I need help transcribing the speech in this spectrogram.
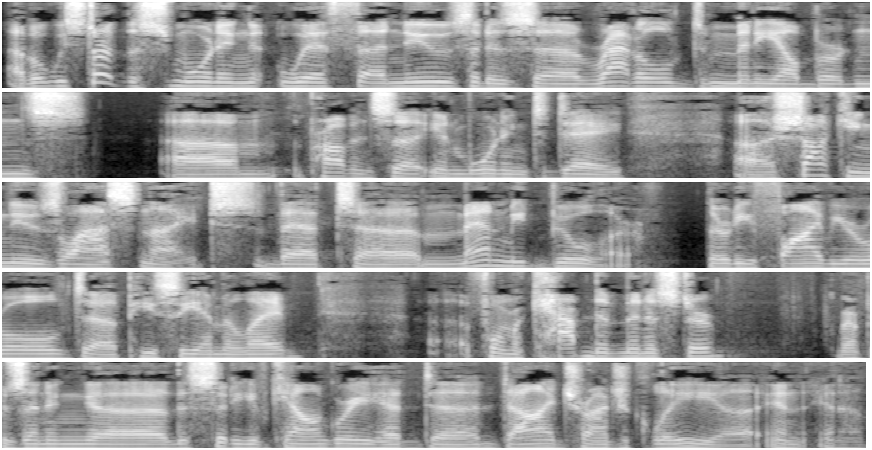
Uh, but we start this morning with uh, news that has uh, rattled many Albertans. Um, the province uh, in mourning today. Uh, shocking news last night that uh, Manmeet Bhullar, 35 year old PC MLA, former cabinet minister representing the city of Calgary, had died tragically in, in a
